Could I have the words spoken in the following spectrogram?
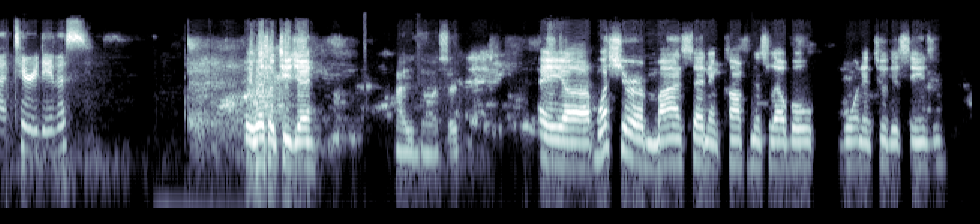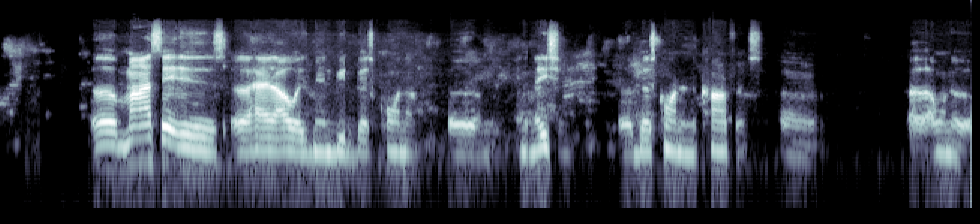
Uh, Terry Davis. Hey, what's up, TJ? How you doing, sir? Hey, uh, what's your mindset and confidence level going into this season? Uh, mindset is uh, had always been to be the best corner um, in the nation, uh, best corner in the conference. Uh, uh, I want to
